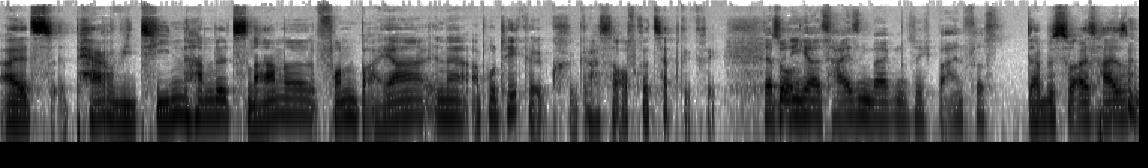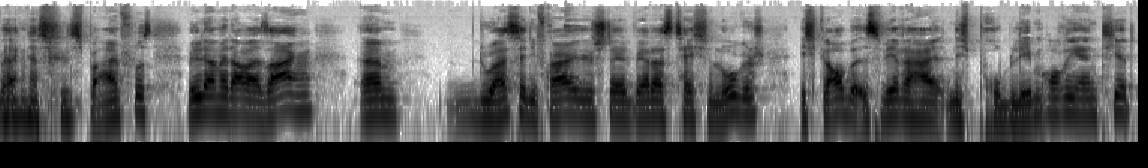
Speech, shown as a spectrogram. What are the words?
als Pervitin-Handelsname von Bayer in der Apotheke. Hast du auf Rezept gekriegt. Da So. bin ich als Heisenberg natürlich beeinflusst. Da bist du als Heisenberg natürlich beeinflusst. Will damit aber sagen, ähm, du hast ja die Frage gestellt, wäre das technologisch? Ich glaube, es wäre halt nicht problemorientiert,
